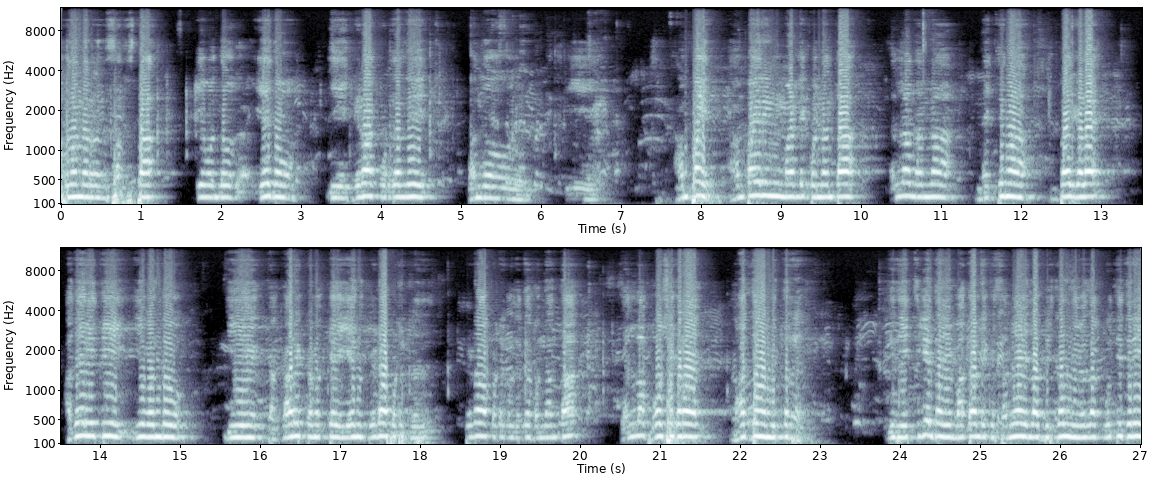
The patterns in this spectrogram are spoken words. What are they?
ಅಭಿನಂದನೆಗಳನ್ನು ಸಂಸ್ಥಾ ಈ ಒಂದು ಏನು ಈ ಕ್ರೀಡಾಕೂಟದಲ್ಲಿ ಒಂದು ಈ ಅಂಪೈರ್ ಅಂಪೈರಿಂಗ್ ಮಾಡ್ಲಿಕ್ಕೆ ಬಂದಂತ ಎಲ್ಲ ನನ್ನ ನೆಚ್ಚಿನ ಅಂಪೈರ್ಗಳೇ ಅದೇ ರೀತಿ ಈ ಒಂದು ಈ ಕಾರ್ಯಕ್ರಮಕ್ಕೆ ಏನು ಕ್ರೀಡಾಪಟು ಕ್ರೀಡಾಪಟುಗಳ ಜೊತೆ ಬಂದಂತ ಎಲ್ಲ ಪೋಷಕರ, ಮಾಧ್ಯಮ ಮಿತ್ರರೇ, ಇದು ಹೆಚ್ಚಿಗೆ ಮಾತಾಡ್ಲಿಕ್ಕೆ ಸಮಯ ಇಲ್ಲ, ಬಿಸಿಲಲ್ಲಿ ನೀವೆಲ್ಲ ಕೂತಿದ್ದೀರಿ.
